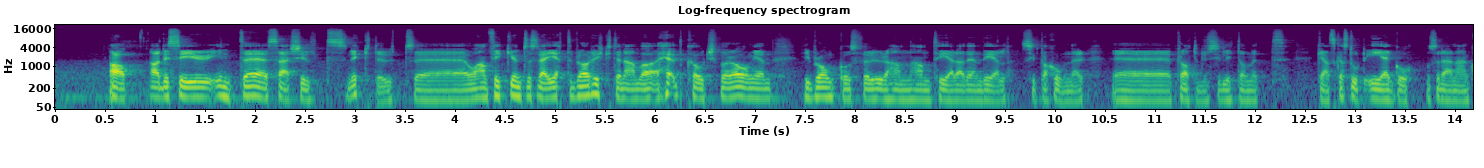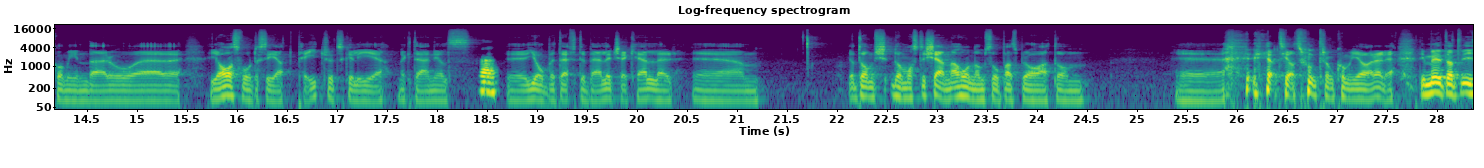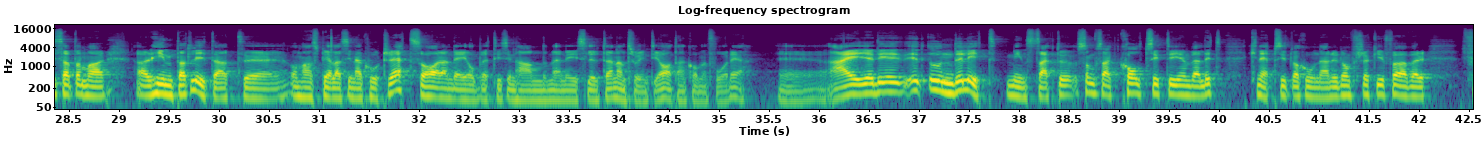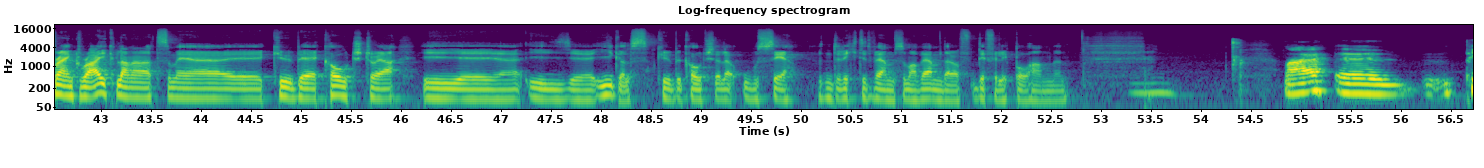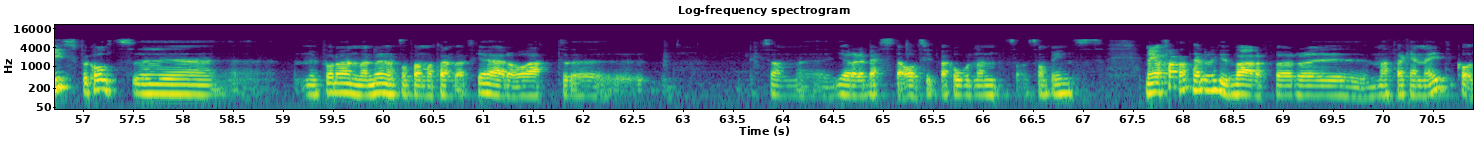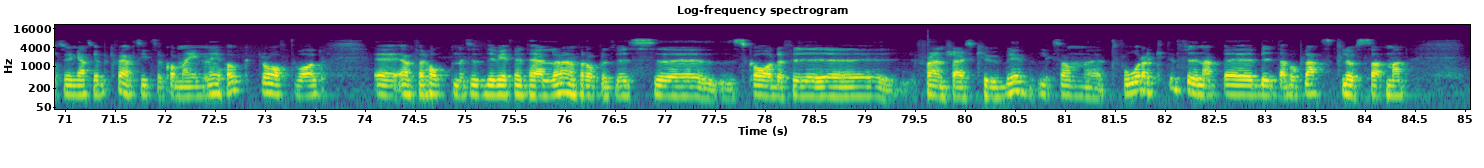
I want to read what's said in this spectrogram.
Ja, ja, det ser ju inte särskilt snyggt ut. Eh, och han fick ju inte sådär jättebra rykte när han var headcoach förra gången i Broncos för hur han hanterade en del situationer. Eh, pratades ju lite om ett ganska stort ego och sådär när han kom in där och eh, jag har svårt att se att Patriots skulle ge McDaniels eh, jobbet efter Belichick heller. Eh, de, de måste känna honom så pass bra att de Eh, jag tror inte de kommer göra det. Det är möjligt att visa att de har, har hintat lite att eh, om han spelar sina kort rätt så har han det jobbet i sin hand, men i slutändan tror inte jag att han kommer få det. Eh, nej, det är underligt minst sagt. Som sagt, Colt sitter i en väldigt knäpp situation här nu. De försöker ju få över Frank Reich bland annat som är eh, QB-coach tror jag i, eh, i Eagles. QB-coach eller OC. Jag vet inte riktigt vem som har vem där, det är Filippo och han. Men... Mm. Nej, eh, piss för Colts. Eh, nu får du använda den som form av tändvätska här och att eh, liksom, eh, göra det bästa av situationen som, som finns. Men jag fattar inte heller riktigt varför eh, man tackar nej till Colts. Det är en ganska bekväm sits att komma in i. Högt draftval. Eh, en förhoppningsvis, det vet vi inte heller, en förhoppningsvis eh, skadefri eh, franchise-QB. Liksom eh, två riktigt fina eh, bitar på plats plus att man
